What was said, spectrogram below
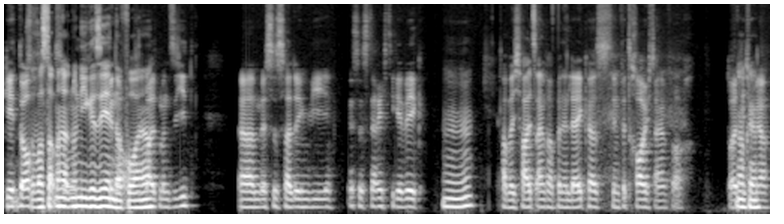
Geht doch. Sowas hat man so, halt noch nie gesehen genau, davor, ja. Sobald man sieht, ähm, ist es halt irgendwie, ist es der richtige Weg. Mhm. Aber ich halte es einfach bei den Lakers, den vertraue ich da einfach deutlich okay. mehr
